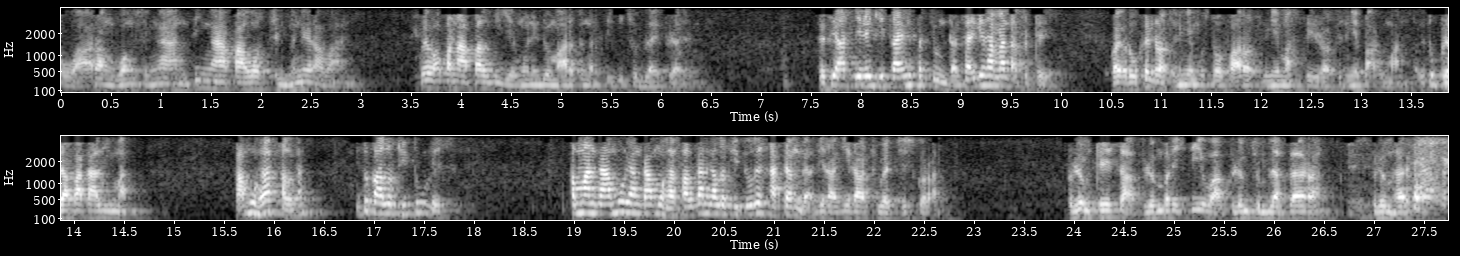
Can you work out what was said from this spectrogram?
warang wong sing nganti ngapalo jenenge rawani kowe apa napal piye mun Indomaret ngerti iki jumlah Ibrahim jadi aslinya kita ini pecundang. Saya kira sama tak beda. Kayak Rukin roh Mustafa, roh jenenge Masti, roh Pak Ruman. Itu berapa kalimat? Kamu hafal kan? Itu kalau ditulis. Teman kamu yang kamu hafalkan kalau ditulis ada enggak kira-kira dua juz Quran? Belum desa, belum peristiwa, belum jumlah barang, belum harga.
